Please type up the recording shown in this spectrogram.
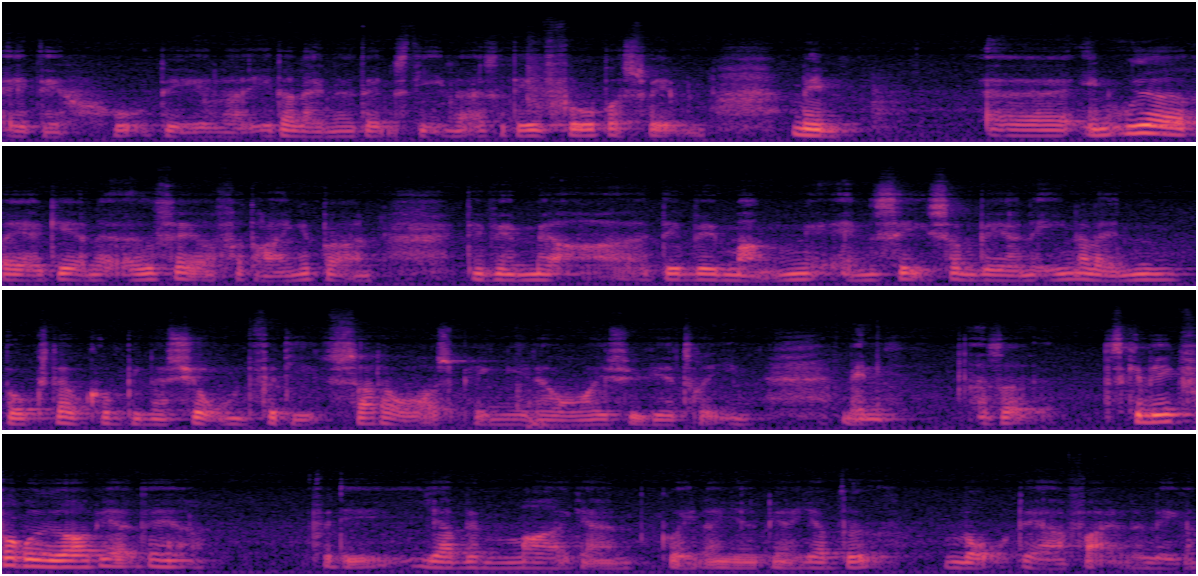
ADHD eller et eller andet den stil. Altså det er fodboldsvimmel. Men øh, en udadreagerende adfærd for drengebørn, det vil, med, det vil mange anse som værende en eller anden bogstavkombination, fordi så er der jo også penge i det over i psykiatrien. Men altså, skal vi ikke få ryddet op i alt det her? Fordi jeg vil meget gerne gå ind og hjælpe jer. Jeg ved, hvor det er fejl, der ligger.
